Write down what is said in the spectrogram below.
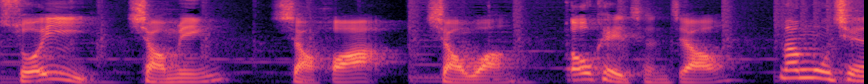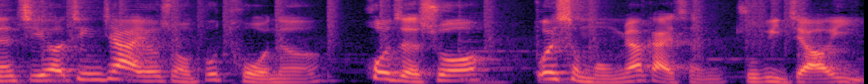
所以小明、小花、小王都可以成交。那目前的集合竞价有什么不妥呢？或者说，为什么我们要改成逐笔交易？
